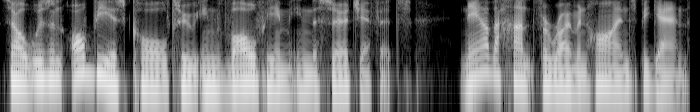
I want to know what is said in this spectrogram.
so it was an obvious call to involve him in the search efforts. Now the hunt for Roman Hines began.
